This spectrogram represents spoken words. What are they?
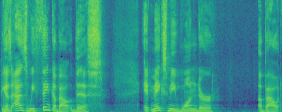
Because as we think about this, it makes me wonder about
